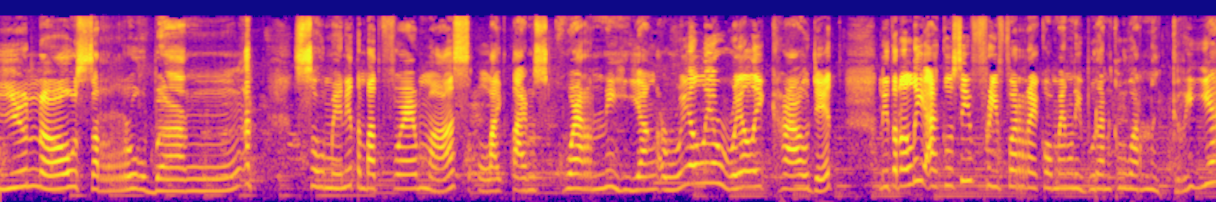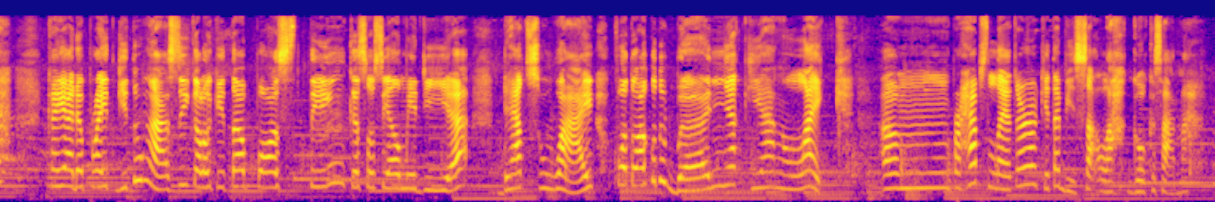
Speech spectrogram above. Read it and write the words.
You know, seru banget. So many tempat famous like Times Square nih yang really really crowded. Literally aku sih prefer rekomend liburan ke luar negeri ya. Kayak ada pride gitu gak sih kalau kita posting ke sosial media? That's why foto aku tuh banyak yang like. Um, perhaps later kita bisa lah go ke sana.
